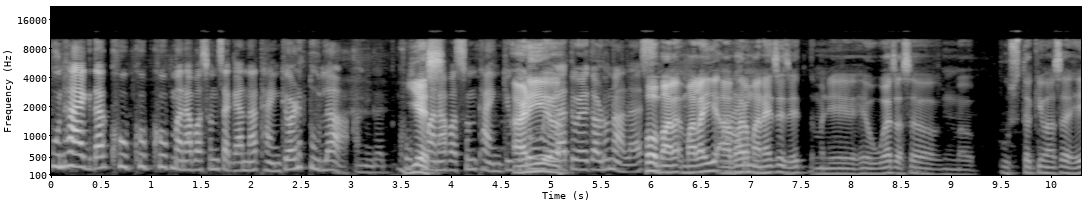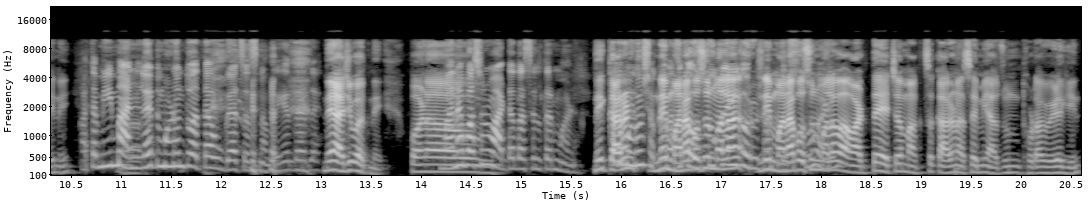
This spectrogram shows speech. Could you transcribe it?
पुन्हा एकदा खूप खूप खूप मनापासून सगळ्यांना थँक्यू आणि तुला अंगद. खूप Yes. मनापासून थँक्यू आणि, वेळ काढून आलास? हो मला मलाही आभार मानायचेच आहेत. म्हणजे हे उगाच असं पुस्तक किंवा असं हे नाही. आता मी मानलेत म्हणून तू आता उगाच नाही अजिबात नाही. पण मनापासून वाटत असेल तर म्हण. नाही कारण. नाही मनापासून मला नाही मनापासून मला वाटतं याच्या मागचं कारण असं मी अजून थोडा वेळ घेईन.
